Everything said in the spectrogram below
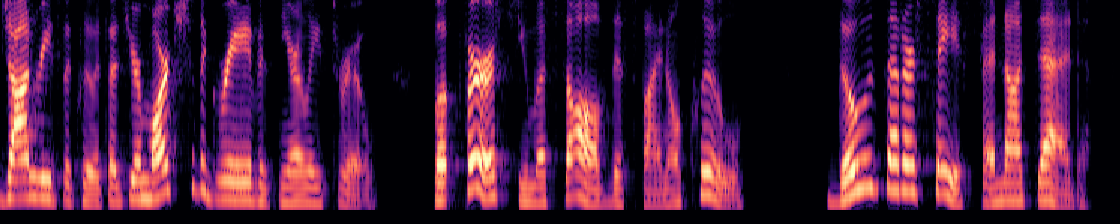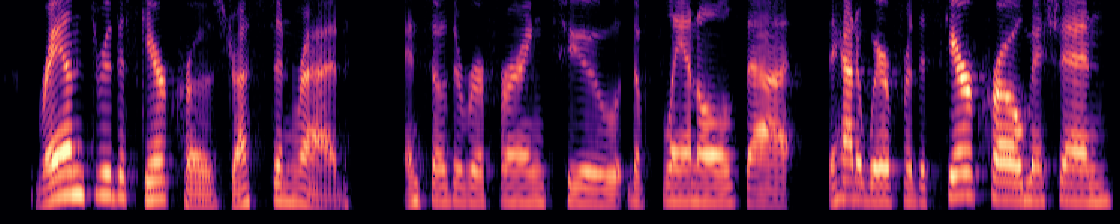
John reads the clue. It says, Your march to the grave is nearly through. But first, you must solve this final clue. Those that are safe and not dead ran through the scarecrows dressed in red. And so they're referring to the flannels that they had to wear for the scarecrow mission.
